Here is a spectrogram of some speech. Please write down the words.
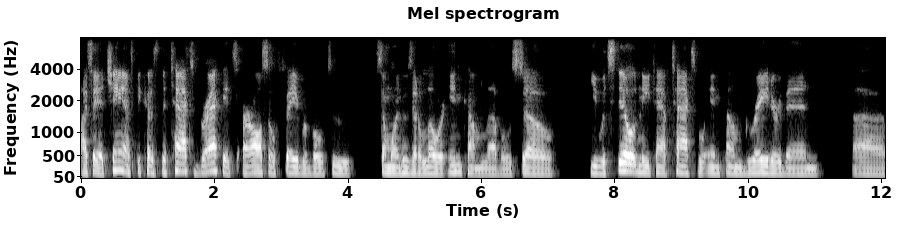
I say a chance because the tax brackets are also favorable to someone who's at a lower income level. So you would still need to have taxable income greater than uh,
